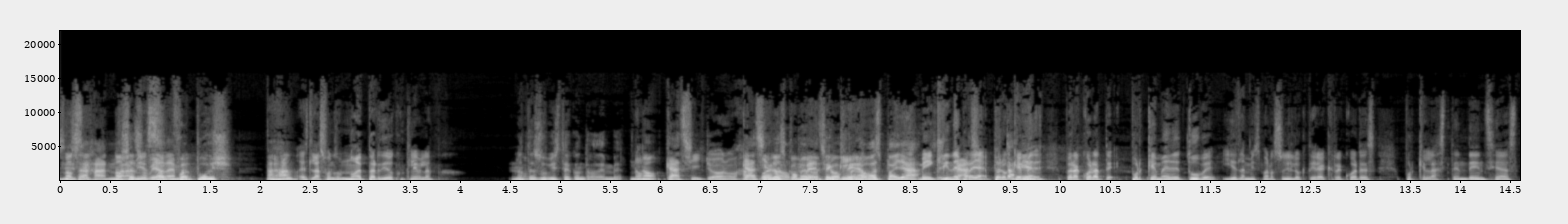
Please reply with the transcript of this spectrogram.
No Sí, se- sí. ajá, no se subía Fue, Denver. fue push. Ajá, Ajá. es la segunda, no he perdido con Cleveland. ¿No, te subiste contra Denver? No. No, casi. Yo no. Casi Bueno, los pero convenzco. te inclinabas para allá. Me incliné para allá, pero, Tú ¿qué me- también. pero acuérdate, ¿por qué me detuve? Y es la misma razón y lo que te diría que recuerdes, porque las tendencias,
